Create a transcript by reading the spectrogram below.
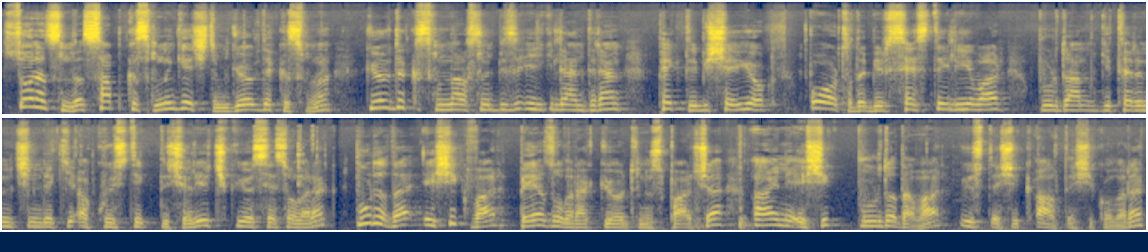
Sonrasında sap kısmını geçtim gövde kısmına. Gövde kısmında aslında bizi ilgilendiren pek de bir şey yok. Bu ortada bir ses deliği var. Buradan gitarın içindeki akustik dışarıya çıkıyor ses olarak. Burada da eşik var. Beyaz olarak gördüğünüz parça. Aynı eşik burada da var. Üst eşik, alt eşik olarak.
